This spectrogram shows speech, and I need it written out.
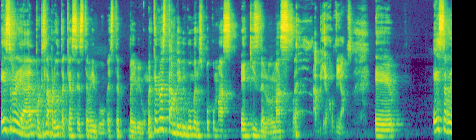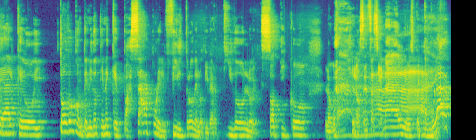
¿es real? Porque es la pregunta que hace este baby, boom, este baby boomer, que no es tan baby boomer, es un poco más X de los más viejos, digamos. Eh, ¿Es real que hoy todo contenido tiene que pasar por el filtro de lo divertido, lo exótico, lo, lo sensacional, lo espectacular?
